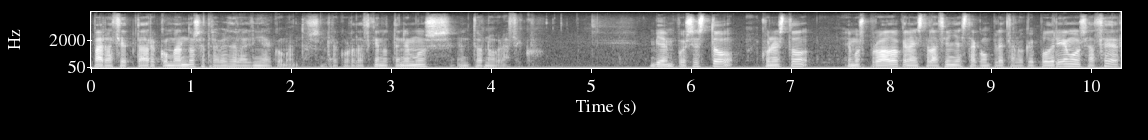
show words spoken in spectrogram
para aceptar comandos a través de la línea de comandos. Recordad que no tenemos entorno gráfico Bien, pues esto, con esto hemos probado que la instalación ya está completa. Lo que podríamos hacer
